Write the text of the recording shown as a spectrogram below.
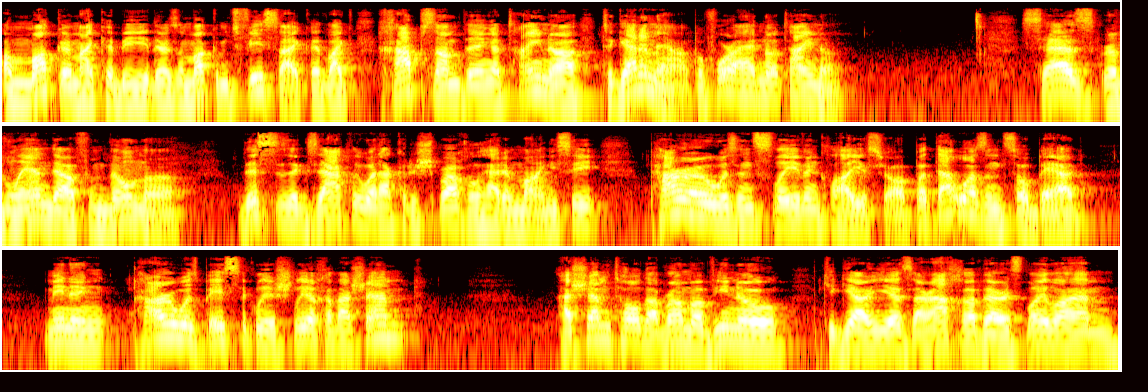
a mukim. I could be there's a mukim tfisa. I could like chop something a taina to get him out. Before I had no taina. Says Rav Landau from Vilna. This is exactly what Hakadosh Baruch Hu had in mind. You see, Paro was enslaving Klal Yisrael, but that wasn't so bad. Meaning, Paro was basically a shliach of Hashem. Hashem told Avram Avinu, "Kigeria zaracha beres loilahem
